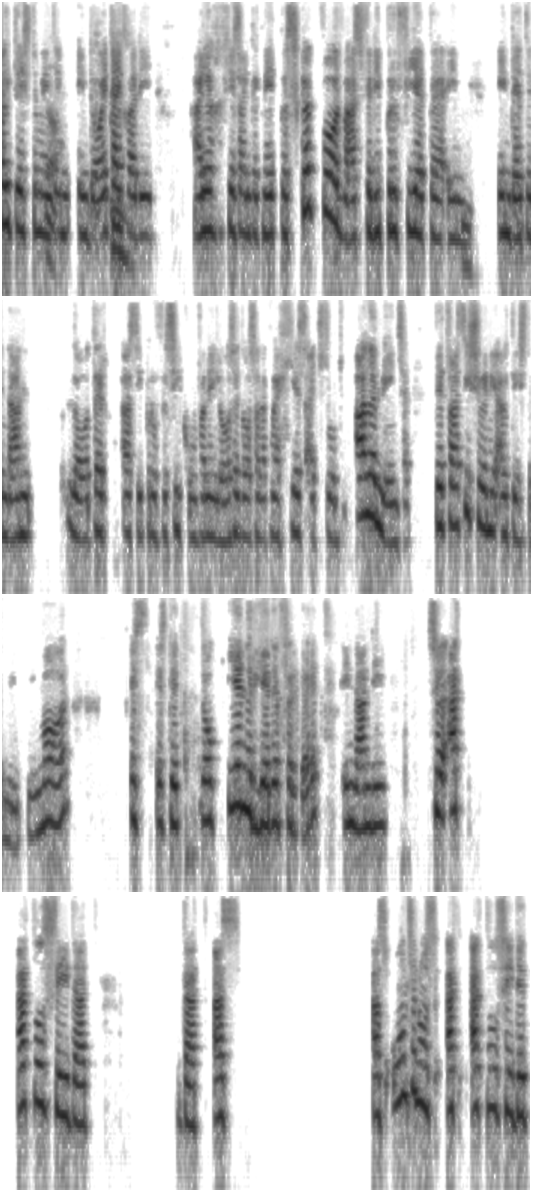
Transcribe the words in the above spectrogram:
Ou Testament ja. en en daai tyd wat die Heilige Gees eintlik net beskikbaar was vir die profete en hmm. en dit en dan later as die profesie kom van die laaste dae sal ek my gees uitstort op alle mense. Dit was nie so in die Ou Testament nie, maar is is dit dalk een rede vir dit en dan die so ek ek wil sê dat dat as as ons in ons ek ek wil sê dit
